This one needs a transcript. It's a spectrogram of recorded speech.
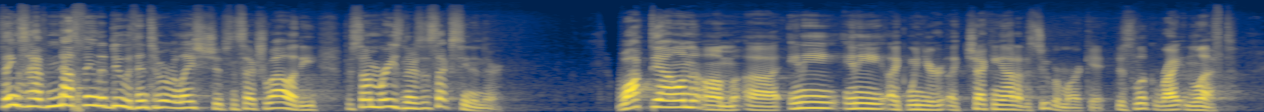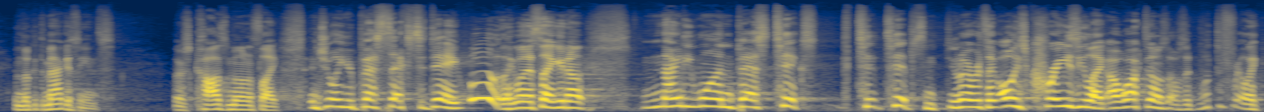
things have nothing to do with intimate relationships and sexuality. For some reason, there's a sex scene in there. Walk down um, uh, any, any, like when you're like checking out at a supermarket, just look right and left and look at the magazines. There's Cosmo, and it's like, enjoy your best sex today. Woo! Like, it's like, you know, 91 best tics, t- tips. And, you know, it's like all these crazy, like, I walked down, I was like, what the frick? Like,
